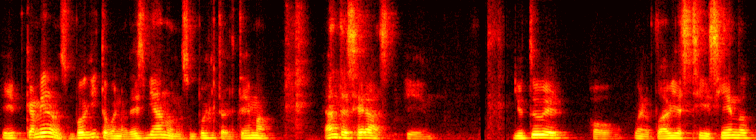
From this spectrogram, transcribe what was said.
Eh, cambiándonos un poquito, bueno, desviándonos un poquito del tema. Antes eras eh, youtuber, o bueno, todavía sigue siendo,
